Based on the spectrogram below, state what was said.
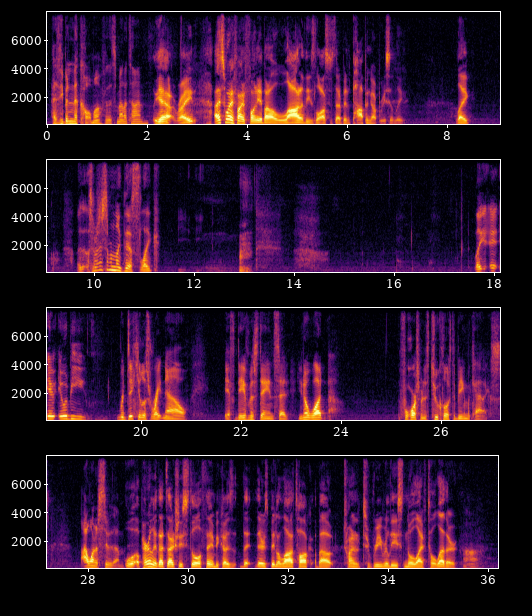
Has he been in a coma for this amount of time? Yeah, right? That's what I find funny about a lot of these lawsuits that have been popping up recently. Like, Especially something like this, like. like it, it, it would be ridiculous right now if Dave Mustaine said, "You know what? Four Horsemen is too close to being Mechanix. I want to sue them." well, apparently that's actually still a thing because th- there's been a lot of talk about trying to re-release No Life Till Leather, Uh-huh.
